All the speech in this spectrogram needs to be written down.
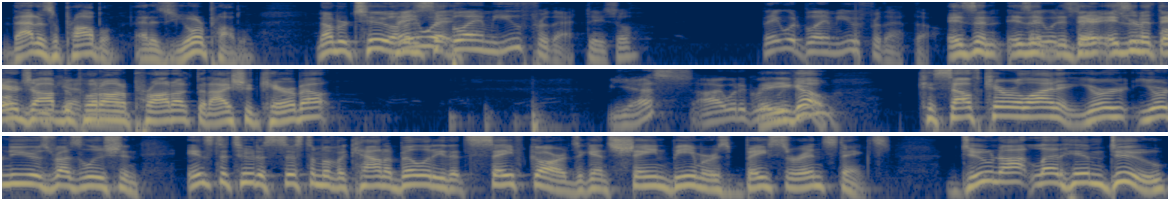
That is a problem. That is your problem. Number two, I'm they would say, blame you for that, Diesel. They would blame you for that, though. Isn't isn't it their, isn't it their job to put on a product that I should care about? Yes, I would agree. There you go. Ca- South Carolina, your your New Year's resolution: institute a system of accountability that safeguards against Shane Beamer's baser instincts. Do not let him do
